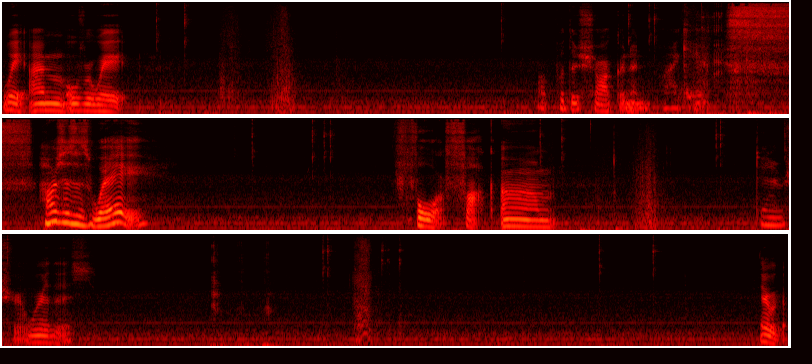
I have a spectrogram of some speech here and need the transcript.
Wait, I'm overweight. Put the shotgun in. I can't. How much does this weigh? Four. Fuck. Um. Damn sure Wear this. There we go.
